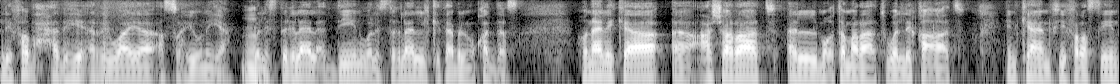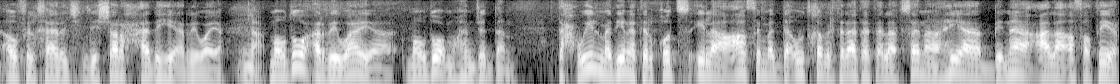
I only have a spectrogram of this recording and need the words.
لفضح هذه الرواية الصهيونية م. والاستغلال الدين والاستغلال الكتاب المقدس. هنالك عشرات المؤتمرات واللقاءات إن كان في فلسطين أو في الخارج لشرح هذه الرواية. نعم. موضوع الرواية موضوع مهم جدا. تحويل مدينة القدس إلى عاصمة داود قبل ثلاثة ألاف سنة هي بناء على أساطير.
